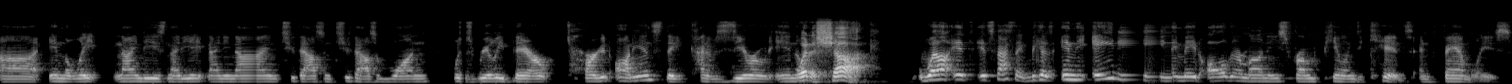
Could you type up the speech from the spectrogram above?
uh, in the late 90s, 98, 99, 2000, 2001, was really their target audience. They kind of zeroed in. What a shock. well, it, it's fascinating because in the 80s, they made all their monies from appealing to kids and families.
